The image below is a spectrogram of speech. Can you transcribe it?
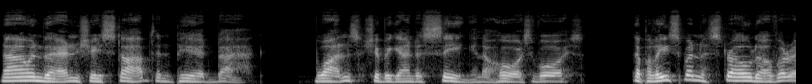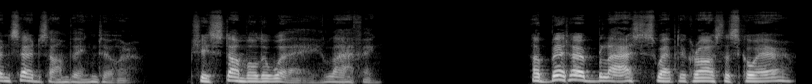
Now and then she stopped and peered back. Once she began to sing in a hoarse voice. The policeman strolled over and said something to her. She stumbled away, laughing. A bitter blast swept across the square.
